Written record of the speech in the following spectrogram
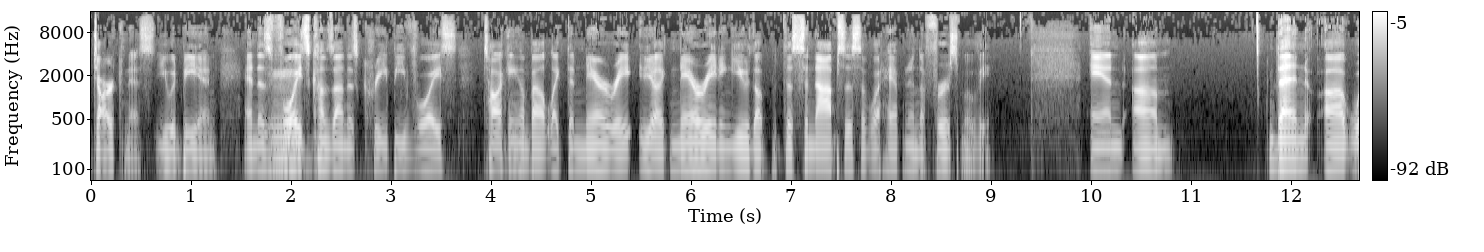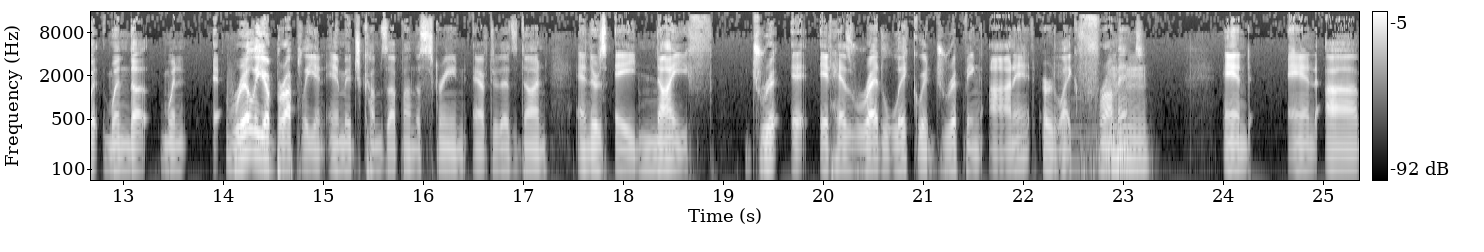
darkness you would be in, and this Mm. voice comes on, this creepy voice talking about like the narrate, you know, like narrating you the the synopsis of what happened in the first movie, and um, then uh, when the when really abruptly an image comes up on the screen after that's done, and there's a knife. Drip. It, it has red liquid dripping on it, or like from it, Mhm. and and uh,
